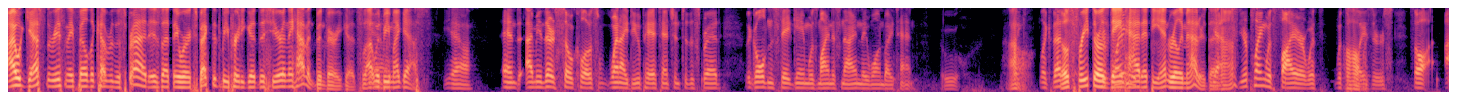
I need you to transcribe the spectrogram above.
I would guess the reason they failed to cover the spread is that they were expected to be pretty good this year, and they haven't been very good. So that would be my guess. Yeah. And I mean they're so close when I do pay attention to the spread. The Golden State game was minus nine. They won by ten. Ooh, wow. like that's Those free throws Dame had with- at the end really mattered then, yes, huh? you're playing with fire with with the Oh. Blazers. So I,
